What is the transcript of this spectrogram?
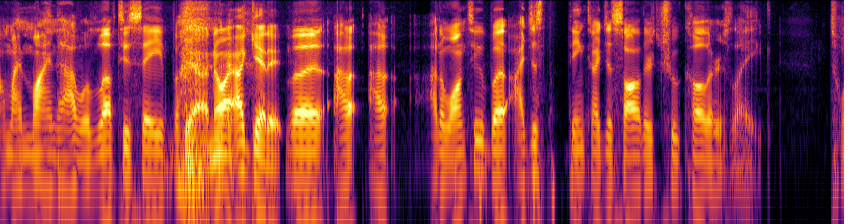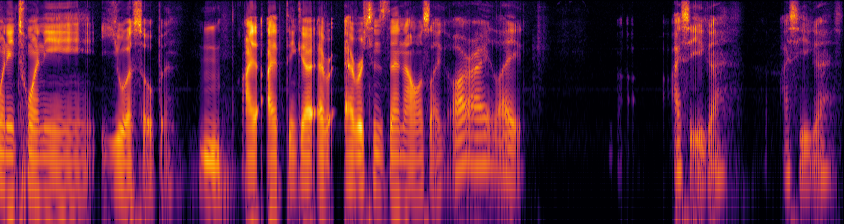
on my mind that I would love to say, but Yeah, no, I, I get it. but I, I I don't want to. But I just think I just saw their true colors, like 2020 U.S. Open. Mm. I I think I, ever ever since then I was like, all right, like I see you guys, I see you guys,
